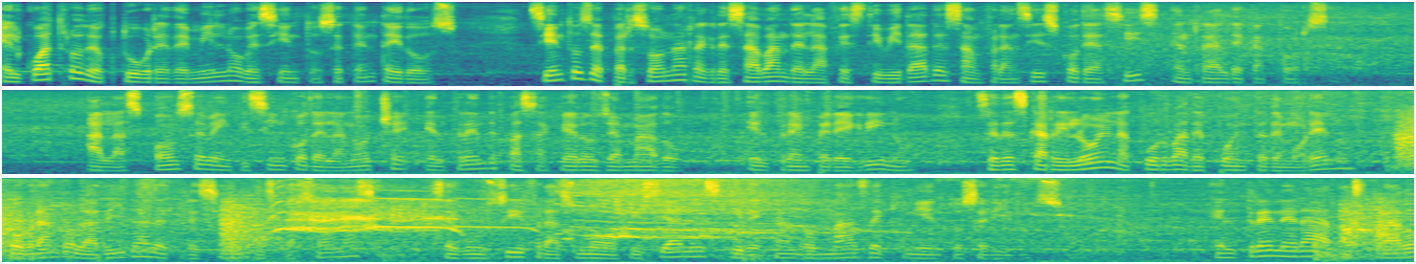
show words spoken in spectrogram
El 4 de octubre de 1972, cientos de personas regresaban de la festividad de San Francisco de Asís en Real de 14. A las 11.25 de la noche, el tren de pasajeros llamado el Tren Peregrino se descarriló en la curva de Puente de Moreno, cobrando la vida de 300 personas, según cifras no oficiales, y dejando más de 500 heridos. El tren era arrastrado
